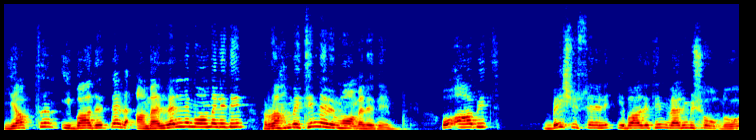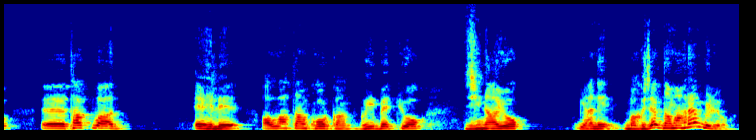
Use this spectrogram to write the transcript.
Yaptığın ibadetlerle amellerle muamele edeyim? Rahmetimle mi muamele edeyim? O abid 500 senelik ibadetin vermiş olduğu e, takva ehli, Allah'tan korkan, gıybet yok, zina yok. Yani bakacak namahrem bile yok.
